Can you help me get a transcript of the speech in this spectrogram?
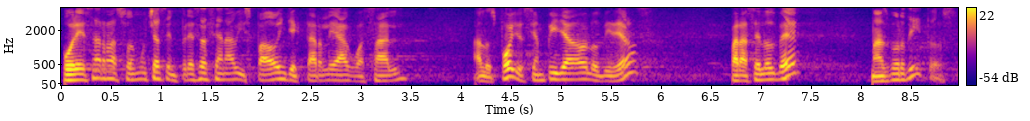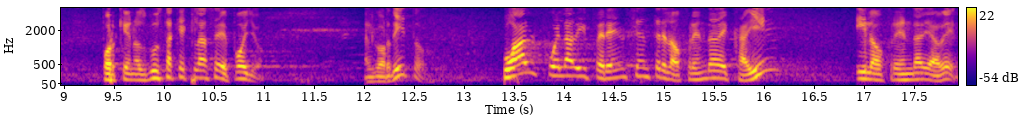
Por esa razón muchas empresas se han avispado a inyectarle agua, sal a los pollos. ¿Se han pillado los videos para hacerlos ver más gorditos? Porque nos gusta qué clase de pollo. El gordito. ¿Cuál fue la diferencia entre la ofrenda de Caín y la ofrenda de Abel?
